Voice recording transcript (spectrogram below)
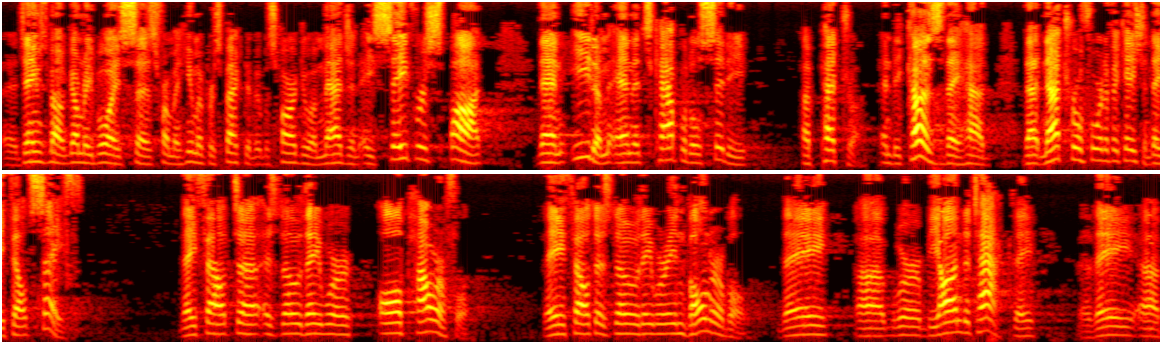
Uh, James Montgomery Boice says, from a human perspective, it was hard to imagine a safer spot than Edom and its capital city of Petra. And because they had that natural fortification, they felt safe. They felt uh, as though they were all powerful. They felt as though they were invulnerable. They uh, were beyond attack. They, they, uh,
